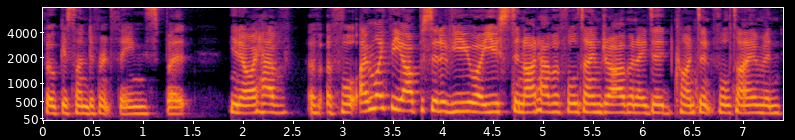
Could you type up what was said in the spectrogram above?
focus on different things. But, you know, I have a, a full, I'm like the opposite of you. I used to not have a full time job and I did content full time and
